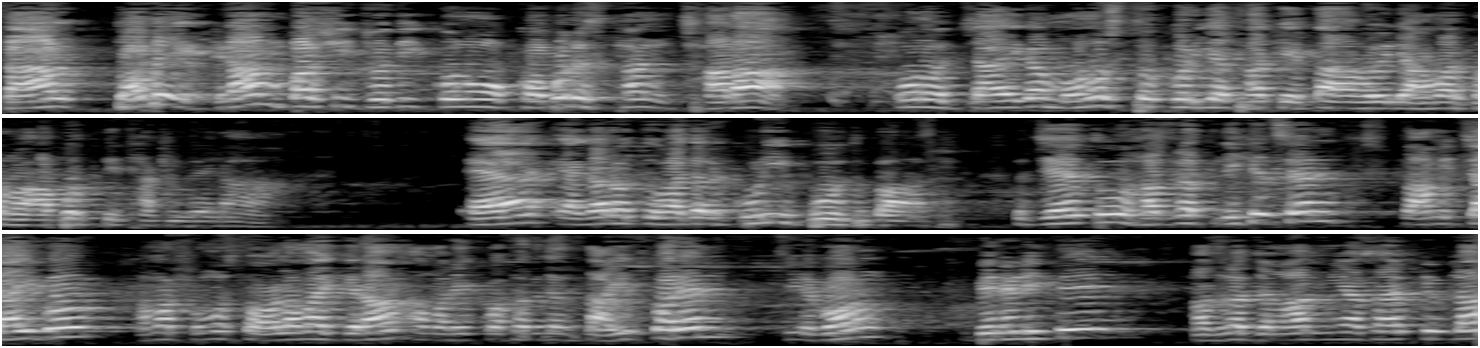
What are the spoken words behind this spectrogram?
তা তবে গ্রামবাসী যদি কোনো কবরস্থান ছাড়া কোনো জায়গা মনস্থ করিয়া থাকে তা হইলে আমার কোনো আপত্তি থাকিবে না। এক এগারো দু হাজার কুড়ি বুধবার। যেহেতু হজরত লিখেছেন, তো আমি চাইব আমার সমস্ত অলামাই কেরাম আমার এই কথাটা যেন তারিফ করেন এবং বেরেলিতে হজরত জামাল মিয়া সাহেব কিবলা,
